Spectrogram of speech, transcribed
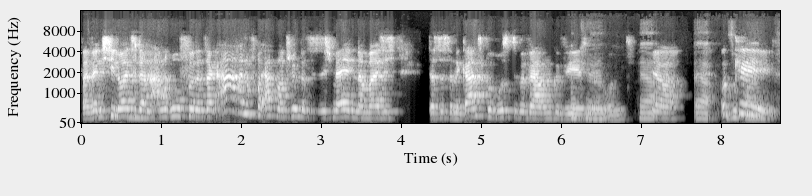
Weil wenn ich die Leute mhm. dann anrufe, dann sagen, ah, hallo Frau Erdmann, schön, dass Sie sich melden, dann weiß ich, das ist eine ganz bewusste Bewerbung gewesen. Okay. Und ja, ja. ja okay. Super.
